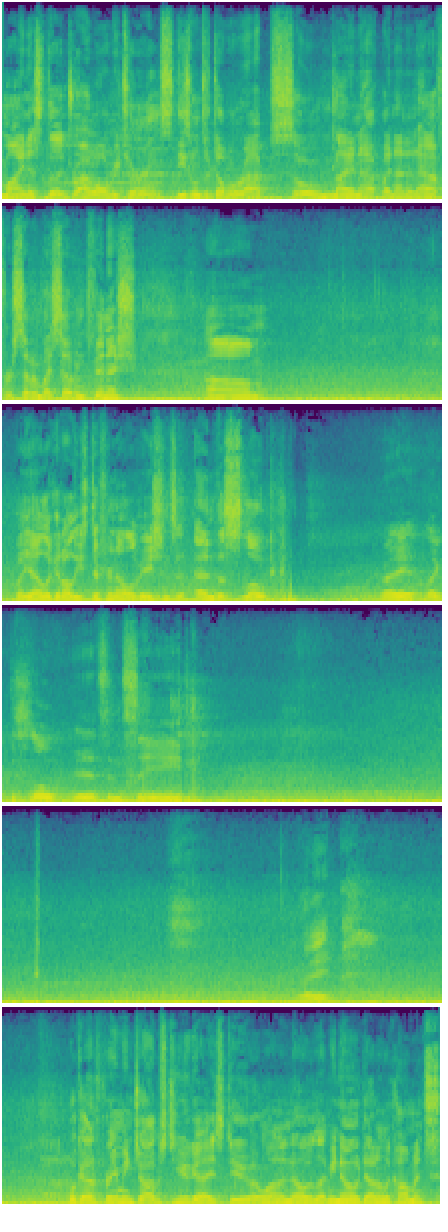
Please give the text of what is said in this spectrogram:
minus the drywall returns. These ones are double wrapped so nine and a half by nine and a half or seven by seven finish. Um, but yeah look at all these different elevations and the slope right? Like the slope, it's insane. Right? What kind of framing jobs do you guys do? I want to know. Let me know down in the comments.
